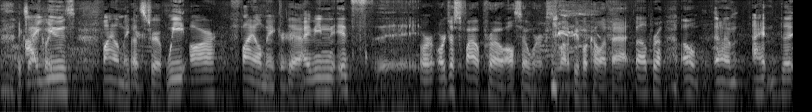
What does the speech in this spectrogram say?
I use FileMaker. That's true. We are FileMaker. Yeah. I mean, it's or, or just File Pro also works. A lot of people call it that. File Pro. Oh, um, I, the,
